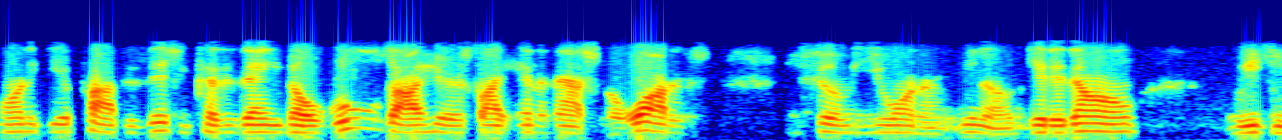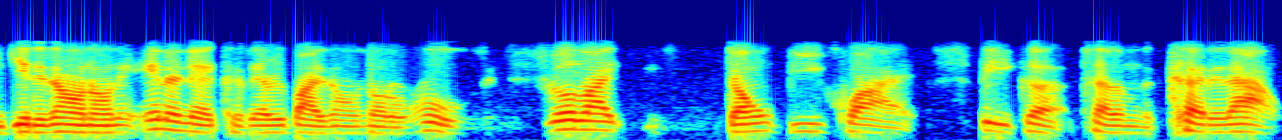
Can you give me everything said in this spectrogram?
want to get proposition because there ain't no rules out here, it's like international waters. You feel me? You want to, you know, get it on. We can get it on on the internet because everybody don't know the rules. If you feel like, don't be quiet. Speak up. Tell them to cut it out.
